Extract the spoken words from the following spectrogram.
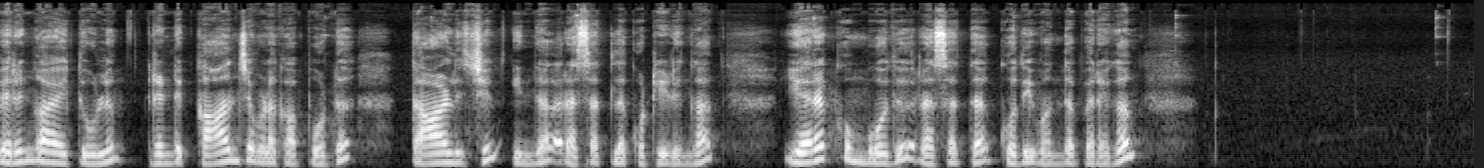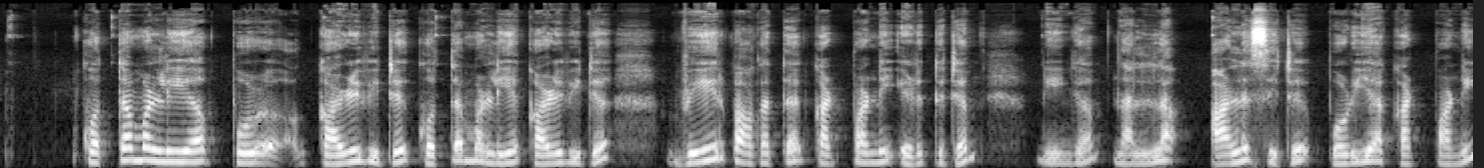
பெருங்காயத்தூள் ரெண்டு காஞ்ச மிளகாய் போட்டு தாளித்து இந்த ரசத்தில் கொட்டிடுங்க. இறக்கும்போது ரசத்தை கொதி வந்த பிறகு கொத்தமல்லியை பொ கழுவிட்டு கொத்தமல்லியை கழுவிட்டு வேர் பாகத்தை கட் பண்ணி எடுத்துட்டு நீங்கள் நல்லா அலசிட்டு பொடியாக கட் பண்ணி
